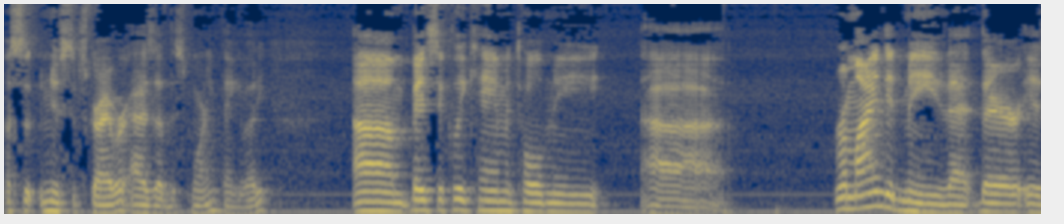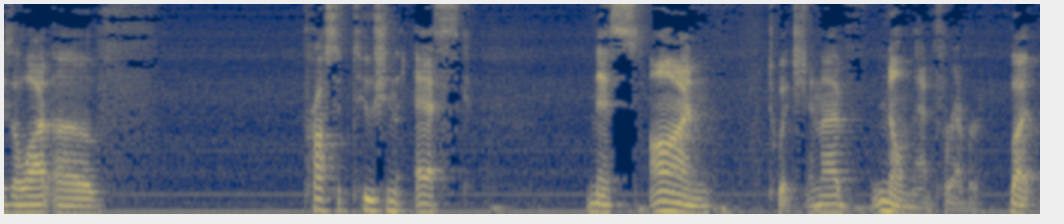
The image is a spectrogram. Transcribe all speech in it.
a su- new subscriber as of this morning. Thank you, buddy. Um, basically came and told me, uh, reminded me that there is a lot of prostitution esque ness on Twitch, and I've known that forever. But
